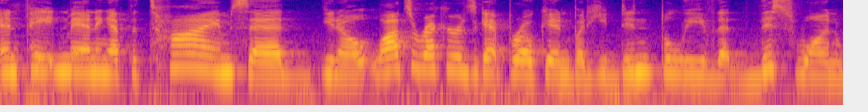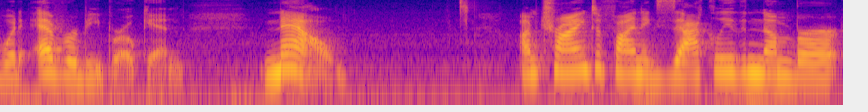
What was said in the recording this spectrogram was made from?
And Peyton Manning at the time said, you know, lots of records get broken, but he didn't believe that this one would ever be broken. Now, I'm trying to find exactly the number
